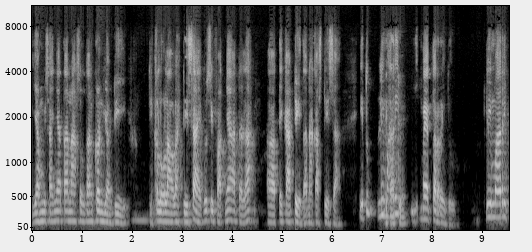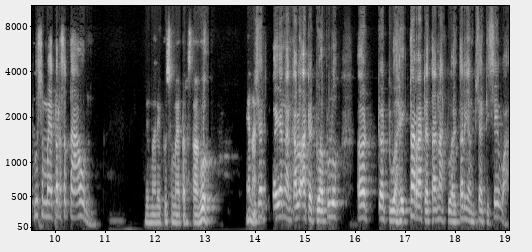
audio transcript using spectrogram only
yang misalnya tanah Sultan Ground yang di, dikelola oleh desa itu sifatnya adalah uh, eh, TKD tanah kas desa itu lima ribu meter itu 5.000 semeter setahun. 5.000 semeter setahun. Wuh, enak. Bisa dibayangkan kalau ada 20 uh, 2 hektar ada tanah 2 hektar yang bisa disewa.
